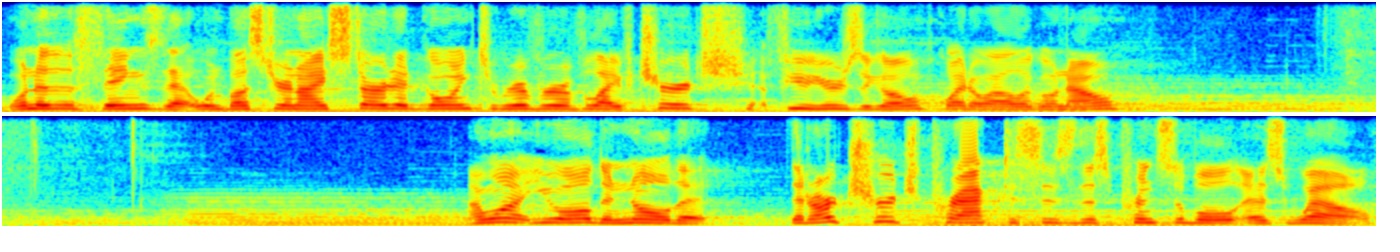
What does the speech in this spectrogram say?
One of the things that when Buster and I started going to River of Life Church a few years ago, quite a while ago now, I want you all to know that, that our church practices this principle as well.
